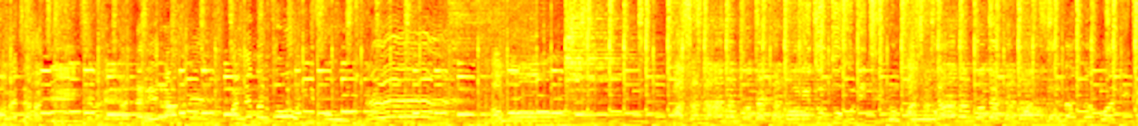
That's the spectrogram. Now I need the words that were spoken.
Asa nana magnajahatregny zalahay anare ravine manay malivôny mifôtona aô ny tontokony tirovoazalana moanikane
